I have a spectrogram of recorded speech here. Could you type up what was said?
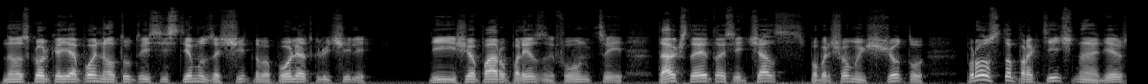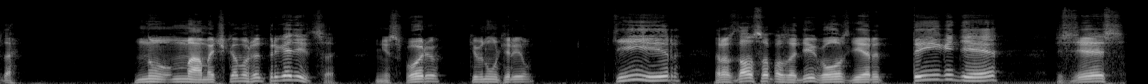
«Но, насколько я понял, тут и систему защитного поля отключили» и еще пару полезных функций, так что это сейчас, по большому счету, просто практичная одежда. — Ну, мамочка может пригодиться. — Не спорю, — кивнул Кирилл. — Кир! — раздался позади голос Геры. — Ты где? — Здесь.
